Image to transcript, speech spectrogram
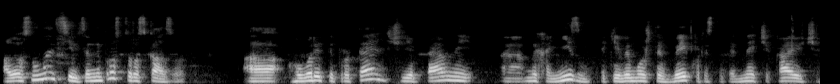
Але основна ціль це не просто розказувати, а говорити про те, що є певний е, механізм, який ви можете використати, не чекаючи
